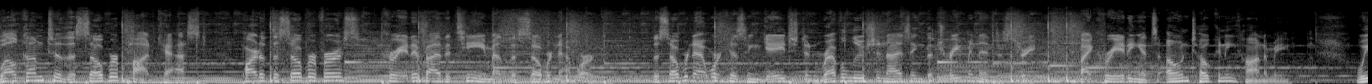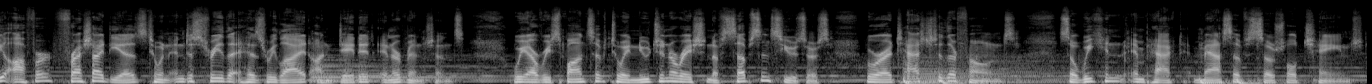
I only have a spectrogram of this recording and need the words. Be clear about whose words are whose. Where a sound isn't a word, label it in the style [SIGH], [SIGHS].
Speaker 1: Welcome to the Sober Podcast, part of the Soberverse, created by the team at the Sober Network. The Sober Network is engaged in revolutionizing the treatment industry by creating its own token economy. We offer fresh ideas to an industry that has relied on dated interventions. We are responsive to a new generation of substance users who are attached to their phones, so we can impact massive social change.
